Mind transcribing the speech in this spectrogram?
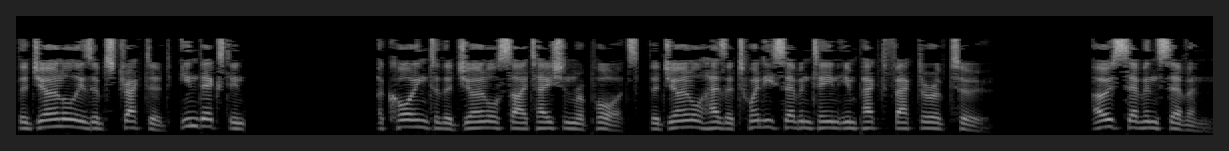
The journal is abstracted, indexed in According to the Journal Citation Reports, the journal has a 2017 impact factor of 2.077.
